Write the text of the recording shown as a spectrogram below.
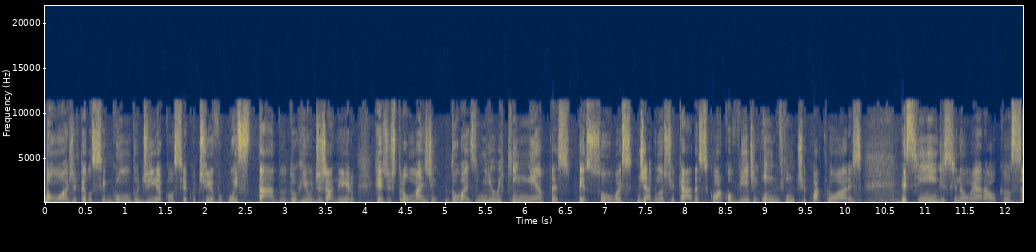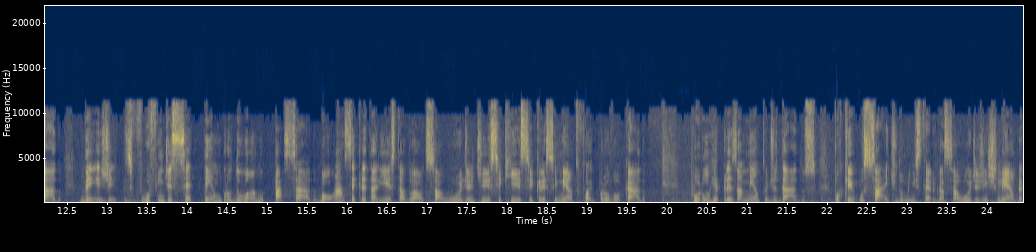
Bom, hoje, pelo segundo dia consecutivo, o estado do Rio de Janeiro registrou mais de 2.500 pessoas diagnosticadas com a Covid em 24 horas. Esse índice não era alcançado desde o fim de setembro do ano passado. Bom, a Secretaria Estadual de Saúde disse que esse crescimento foi provocado por um represamento de dados, porque o site do Ministério da Saúde, a gente lembra,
